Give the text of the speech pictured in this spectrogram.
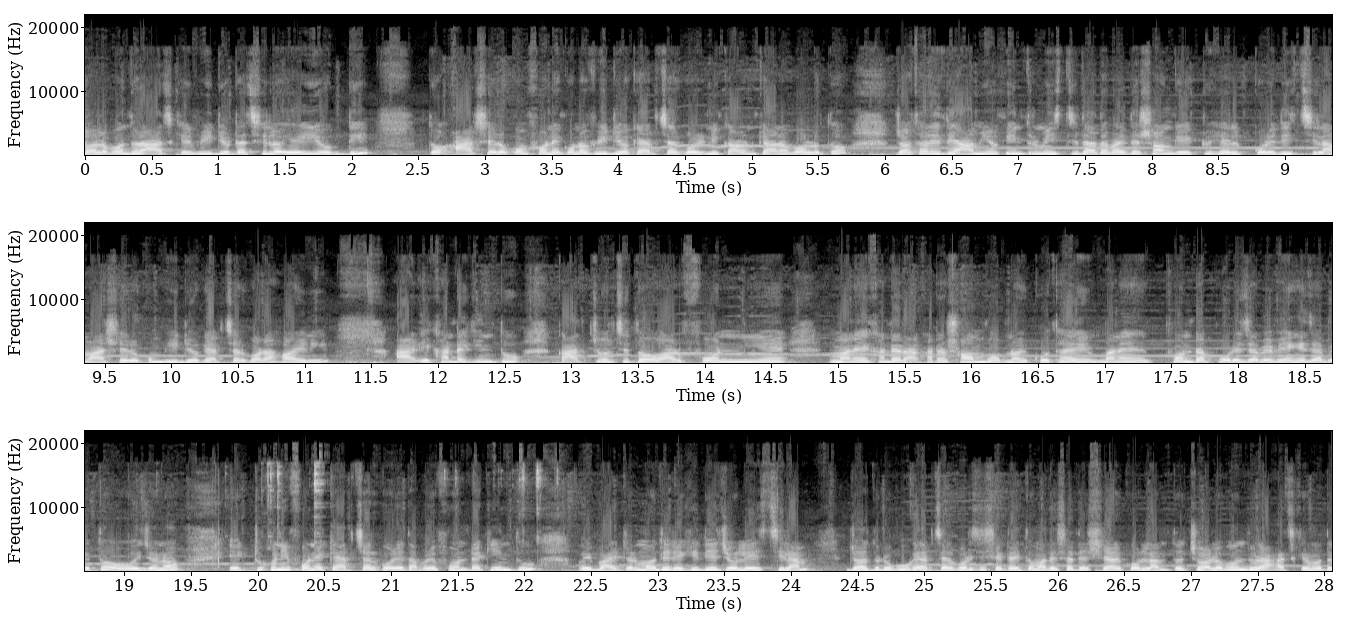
চলো বন্ধুরা, আজকের ভিডিওটা ছিল এই অবধি। তো আর সেরকম ফোনে কোনো ভিডিও ক্যাপচার করিনি, কারণ কেন বলো তো? যথারীতি আমিও কিন্তু মিস্ত্রি দাদাভাইদের সঙ্গে একটু হেল্প করে দিচ্ছিলাম, আর সেরকম ভিডিও ক্যাপচার করা হয়নি। আর এখানটায় কিন্তু কাজ চলছে তো, আর ফোন নিয়ে মানে এখানটায় রাখাটা সম্ভব নয়। কোথায় মানে ফোনটা পড়ে যাবে, ভেঙে যাবে তো, ওই জন্য একটুখানি ফোনে ক্যাপচার করে তারপরে ফোনটা কিন্তু ওই বাড়িটার মধ্যে রেখে দিয়ে চলে এসেছিলাম। যতটুকু ক্যাপচার করেছি সেটাই তোমাদের সাথে শেয়ার করলাম। তো চলো বন্ধুরা, আজকের মতো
